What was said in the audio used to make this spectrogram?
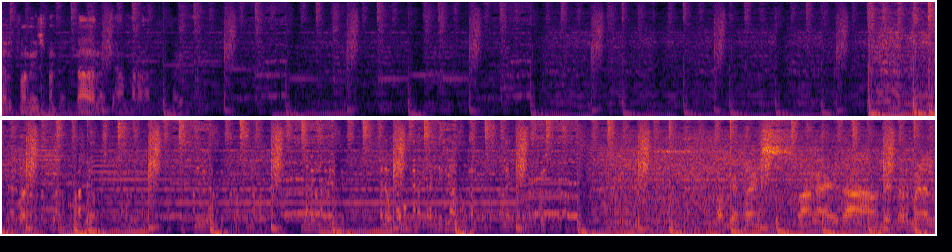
செல்ஃபோன் யூஸ் பண்ணியிருந்தா அதில் கேமரா அப்படி டைம் ஓகே ஃப்ரெண்ட்ஸ் வாங்க. இதுதான் வந்து டெர்மினல்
